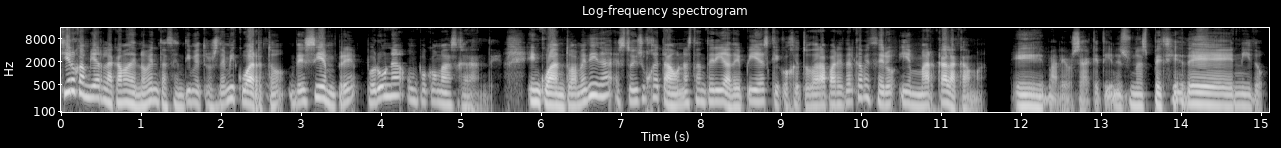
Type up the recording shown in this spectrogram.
quiero cambiar la cama de 90 centímetros de mi cuarto de siempre por una un poco más grande. En cuanto a medida, estoy sujeta a una estantería de pies que coge toda la pared del cabecero y enmarca la cama. Eh, vale, o sea que tienes una especie de nido.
